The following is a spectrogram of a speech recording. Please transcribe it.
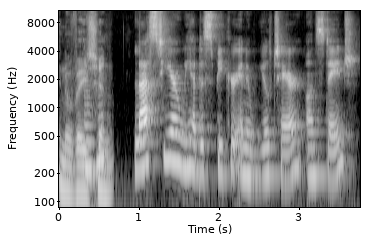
innovation. Mm-hmm. Last year, we had a speaker in a wheelchair on stage.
